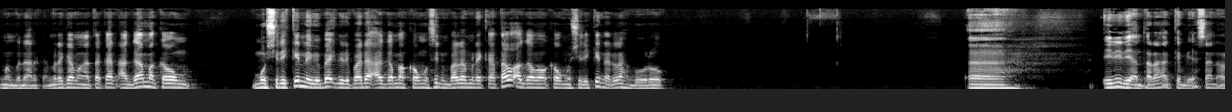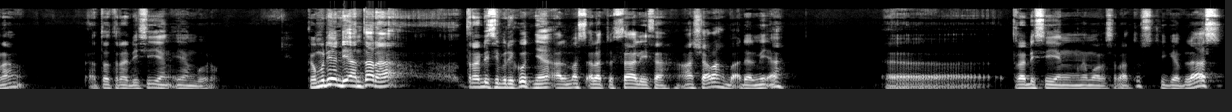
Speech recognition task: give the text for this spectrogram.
membenarkan. Mereka mengatakan agama kaum musyrikin lebih baik daripada agama kaum muslim. Padahal mereka tahu agama kaum musyrikin adalah buruk. Uh, ini di antara kebiasaan orang atau tradisi yang yang buruk. Kemudian di antara tradisi berikutnya al-mas'alatu tsalitsah asyarah ba'dal mi'ah uh, tradisi yang nomor 113 uh,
